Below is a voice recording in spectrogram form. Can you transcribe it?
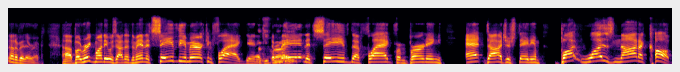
None of it ever happens. Uh, but Rick Monday was out there, the man that saved the American flag, Danny. That's the right. man that saved the flag from burning at Dodger Stadium, but was not a Cub.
